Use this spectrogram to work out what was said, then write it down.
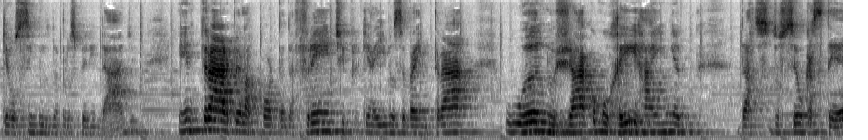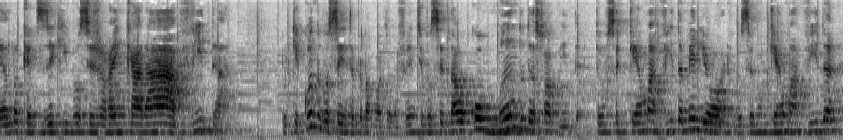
que é o símbolo da prosperidade, entrar pela porta da frente, porque aí você vai entrar o ano já como rei e rainha da, do seu castelo, quer dizer que você já vai encarar a vida. Porque quando você entra pela porta da frente, você dá o comando da sua vida. Então você quer uma vida melhor, você não quer uma vida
